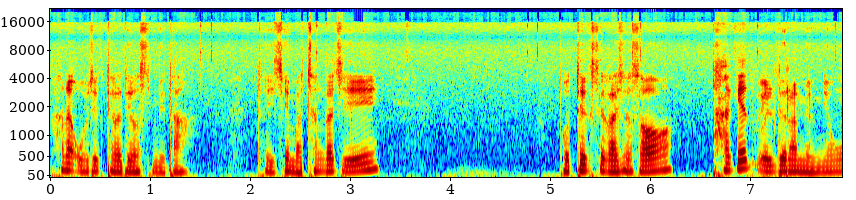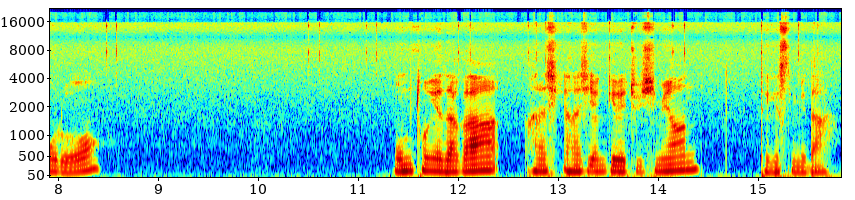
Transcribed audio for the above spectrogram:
하나 오브젝트가 되었습니다. 자 이제 마찬가지 버텍스에 가셔서 타겟 웰드란 명령으로 몸통에다가 하나씩 하나씩 연결해 주시면 되겠습니다.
